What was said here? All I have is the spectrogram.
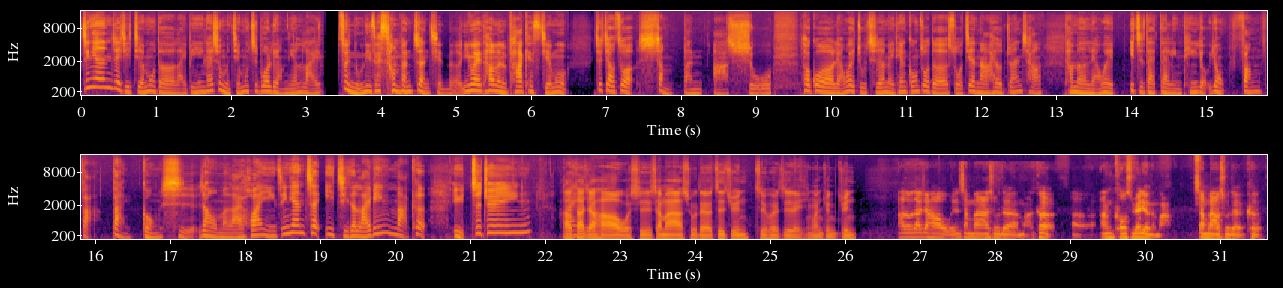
今天这集节目的来宾，应该是我们节目直播两年来最努力在上班赚钱的，因为他们的 Podcast 节目就叫做“上班阿叔”。透过两位主持人每天工作的所见啊，还有专长，他们两位一直在带领听友用方法办公室。让我们来欢迎今天这一集的来宾马克与志军。Hello，大家好，我是上班阿叔的志军，智慧之雷霆冠军的军。Hello，大家好，我是上班阿叔的马克。呃，Uncle's Radio 的马，上班要说的课，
